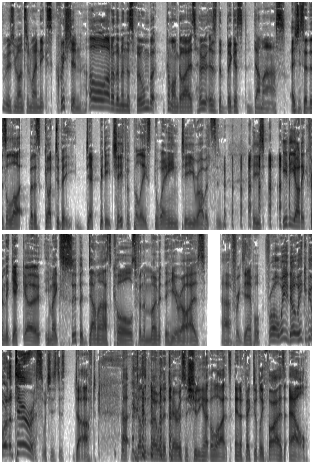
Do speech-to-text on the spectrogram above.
Moves me on to my next question. A lot of them in this film, but come on, guys. Who is the biggest dumbass? As you said, there's a lot, but it's got to be Deputy Chief of Police Dwayne T. Robertson. He's idiotic from the get go. He makes super dumbass calls from the moment that he arrives. Uh, for example, for all we know, he could be one of the terrorists, which is just daft. Uh, doesn't know when the terrorists are shooting out the lights and effectively fires Al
